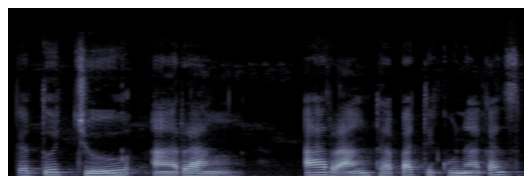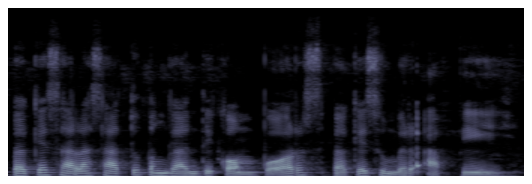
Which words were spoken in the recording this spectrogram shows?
Ketujuh, arang. Arang dapat digunakan sebagai salah satu pengganti kompor sebagai sumber api.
